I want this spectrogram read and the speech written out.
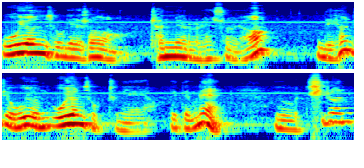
5연속에서 전멸을 했어요. 근데 현재 5연, 5연속 중이에요. 그렇기 때문에 이 7은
